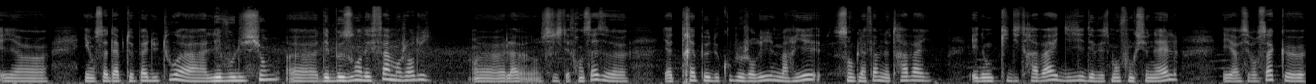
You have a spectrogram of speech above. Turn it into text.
et, et on s'adapte pas du tout à l'évolution des besoins des femmes aujourd'hui. Euh, la, société française, euh, il y a très peu de couples aujourd'hui mariés sans que la femme ne travaille. Et donc, qui dit travail dit des vêtements fonctionnels. Et euh, c'est pour ça que,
